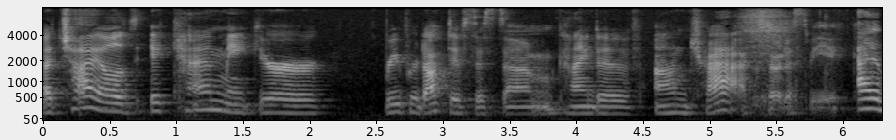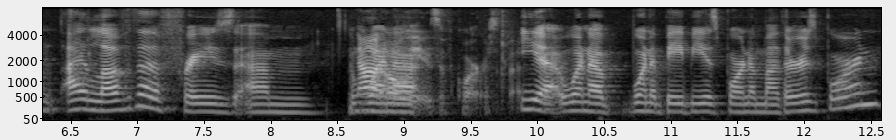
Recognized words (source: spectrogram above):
a child, it can make your reproductive system kind of on track, so to speak. i i love the phrase um Not when a- always, of course, but yeah when a when a baby is born a mother is born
